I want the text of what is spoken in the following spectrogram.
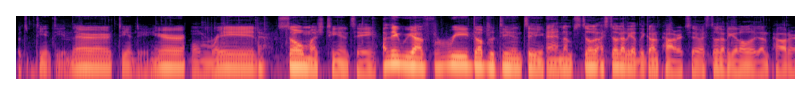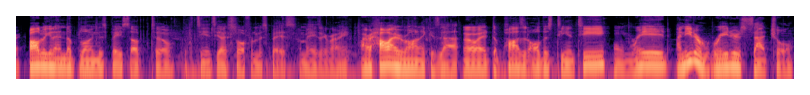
Put some TNT in there, TNT in here. Home raid. So much TNT. I think we have three dubs of TNT, and I'm still I still gotta get the gunpowder too. I still gotta get all the gunpowder. Probably gonna end up blowing this base up too with the TNT I stole from this base. Amazing, right? How ironic is that? Oh, I deposit all this TNT. Home raid. I need a raider satchel.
